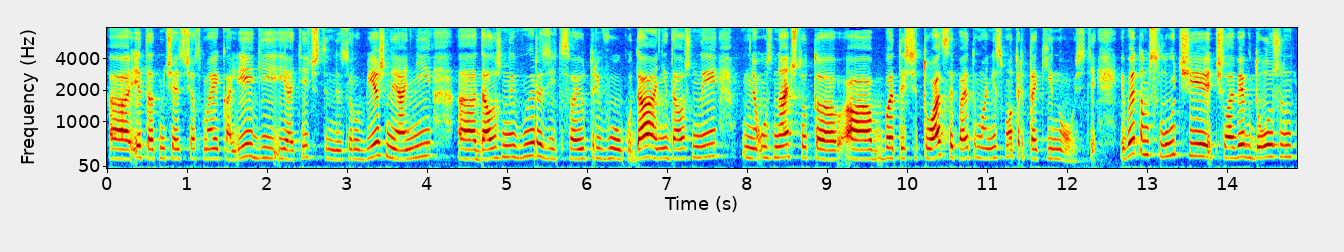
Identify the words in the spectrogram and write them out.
э, это отмечают сейчас мои коллеги и отечественные, и зарубежные, они э, должны выразить свою тревогу, да, они должны узнать что-то об этой ситуации, поэтому они смотрят такие новости. И в этом случае человек должен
